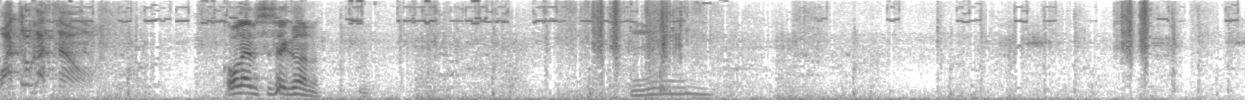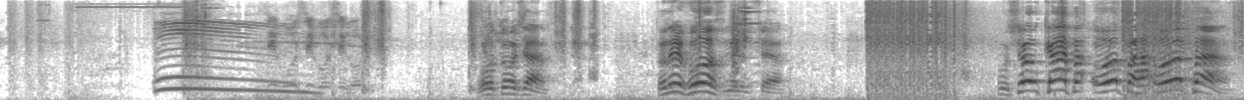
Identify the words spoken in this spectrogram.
Ó a trocação. O level se cegando. Hum. Hum. Cegou, cegou, cegou. Voltou já. Tô nervoso, meu Deus do céu. Puxou o capa. Opa, opa.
